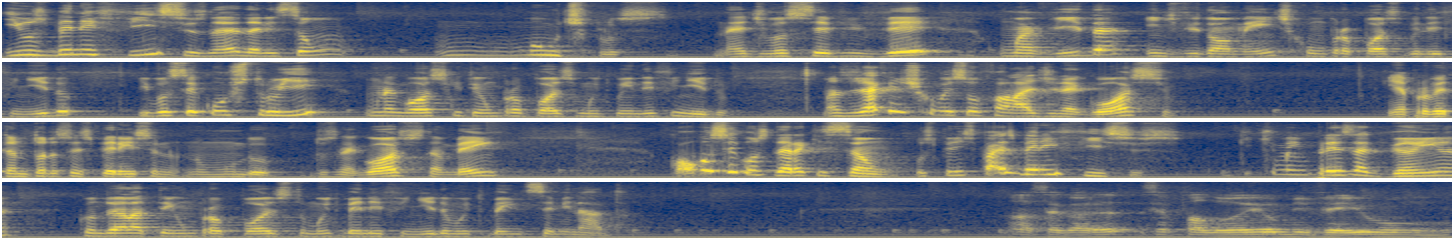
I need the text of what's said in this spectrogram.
e os benefícios, né, Dani, são múltiplos, né, de você viver uma vida individualmente com um propósito bem definido e você construir um negócio que tem um propósito muito bem definido. Mas já que a gente começou a falar de negócio, e aproveitando toda a sua experiência no mundo dos negócios também, qual você considera que são os principais benefícios? O que uma empresa ganha quando ela tem um propósito muito bem definido, muito bem disseminado? Nossa, agora você falou, eu me veio um,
